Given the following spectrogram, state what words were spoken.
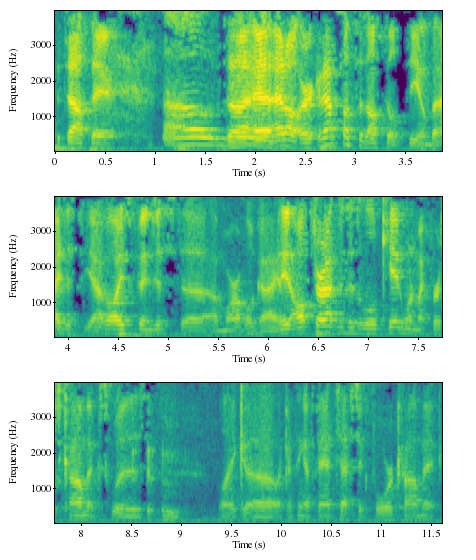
it's out there. oh So I, I don't irk, and sometimes I'll still see them, but I just yeah, I've always been just a, a Marvel guy. And it all started out just as a little kid. One of my first comics was like uh, like I think a Fantastic Four comic,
